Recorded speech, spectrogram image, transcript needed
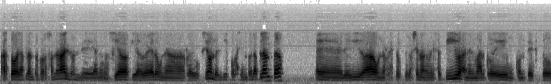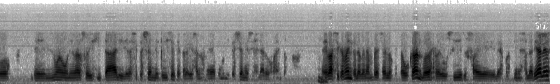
a toda la planta personal donde anunciaba que iba a haber una reducción del 10% de la planta eh, debido a una reestructuración organizativa en el marco de un contexto del nuevo universo digital y de la situación de crisis que atraviesan los medios de comunicación, ese es el argumento. Eh, básicamente lo que la empresa es lo que está buscando es reducir eh, las cuestiones salariales,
